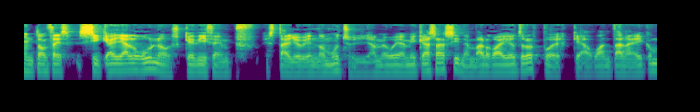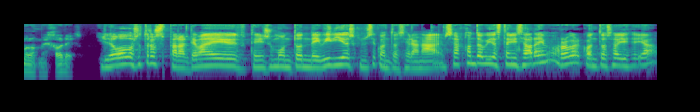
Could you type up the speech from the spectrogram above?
Entonces, sí que hay algunos que dicen, está lloviendo mucho, yo ya me voy a mi casa, sin embargo, hay otros pues que aguantan ahí como los mejores. Y luego vosotros, para el tema de, tenéis un montón de vídeos, que no sé cuántos serán, ¿sabes cuántos vídeos tenéis ahora mismo, Robert? ¿Cuántos hay ya?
